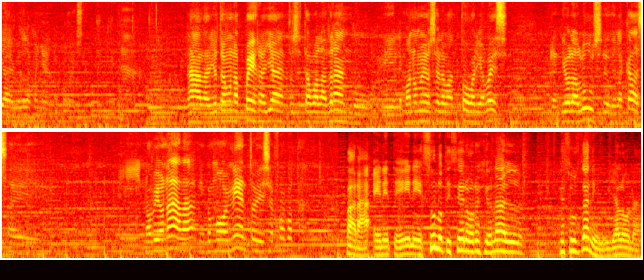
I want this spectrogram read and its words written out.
y algo de la mañana, por eso. Nada, yo tengo una perra allá, entonces estaba ladrando y el hermano mío se levantó varias veces, prendió las luces de la casa y, y no vio nada, ningún movimiento y se fue a acostar. Para NTN, su noticiero regional, Jesús Daniel Villalona.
